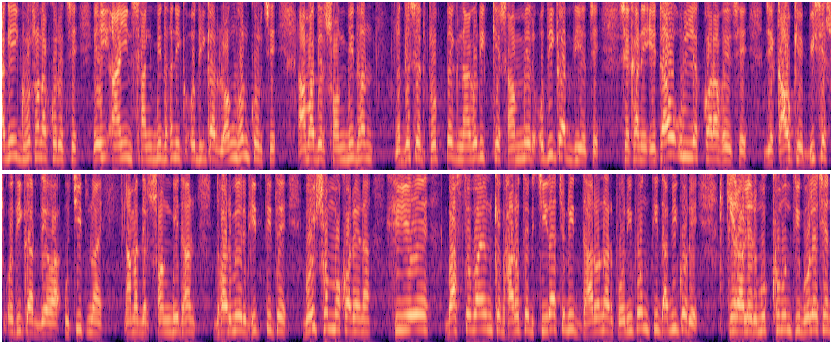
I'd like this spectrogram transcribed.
আগেই ঘোষণা করেছে, এই আইন সাংবিধানিক অধিকার লঙ্ঘন করছে। আমাদের সংবিধান দেশের প্রত্যেক নাগরিককে সাম্যের অধিকার দিয়েছে। সেখানে এটাও উল্লেখ করা হয়েছে যে কাউকে বিশেষ অধিকার দেওয়া উচিত নয়। আমাদের সংবিধান ধর্মের ভিত্তিতে বৈষম্য করে না। সিএ বাস্তবায়নকে ভারতের চিরাচরিত ধারণার পরিপন্থী দাবি করে কেরলের মুখ্যমন্ত্রী বলেছেন,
